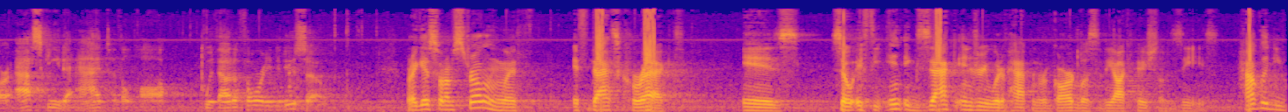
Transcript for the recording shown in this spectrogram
are asking you to add to the law without authority to do so. But I guess what I'm struggling with, if that's correct, is so if the in exact injury would have happened regardless of the occupational disease, how could you,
